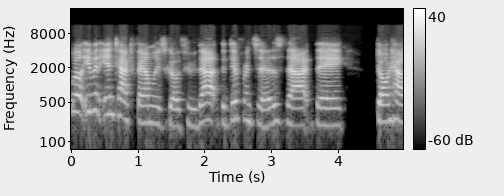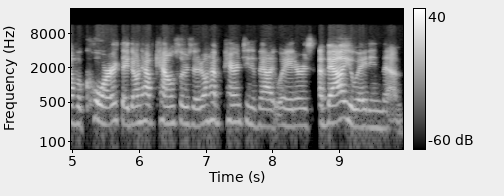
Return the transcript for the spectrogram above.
well even intact families go through that the difference is that they don't have a court, they don't have counselors, they don't have parenting evaluators evaluating them.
